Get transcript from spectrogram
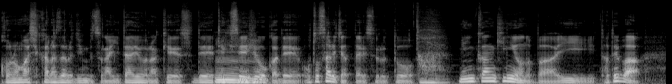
好ましからざる人物がいたようなケースで、適正評価で落とされちゃったりすると、はい。民間企業の場合、例えば、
